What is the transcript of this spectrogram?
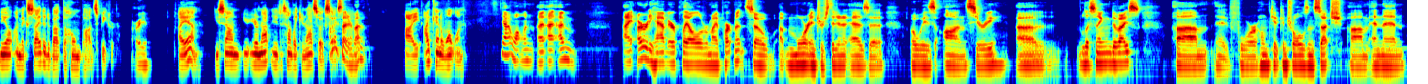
Neil, I'm excited about the HomePod speaker. Are you? I am. You sound you're not. You sound like you're not so excited. I'm excited about it. I I kind of want one. Yeah, I want one. I, I, I'm. I already have AirPlay all over my apartment, so I'm more interested in it as a always on Siri uh, listening device um, eh, for HomeKit controls and such. Um, and then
